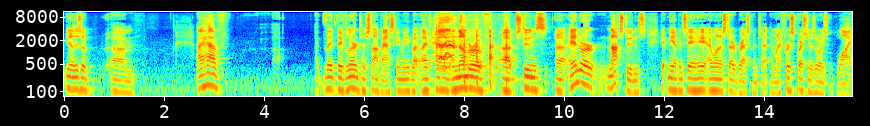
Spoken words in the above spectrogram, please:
you know, there's a. Um, I have. Uh, They, they've learned to stop asking me, but I've had a number of uh, students uh, and or not students hit me up and say, "Hey, I want to start a brass quintet," and my first question is always, "Why?"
